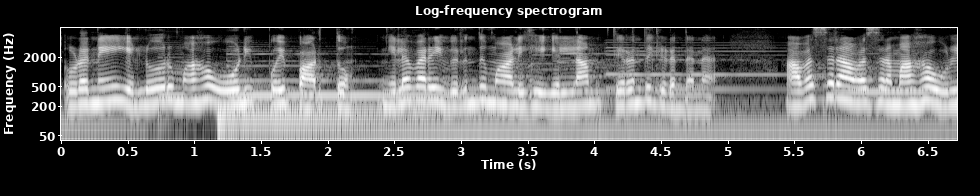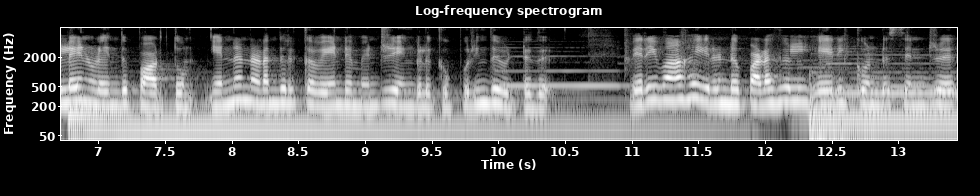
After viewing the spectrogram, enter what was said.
உடனே எல்லோருமாக ஓடிப்போய் பார்த்தோம். நிலவரை விருந்து மாளிகை எல்லாம் திறந்து கிடந்தன. அவசர அவசரமாக உள்ளே நுழைந்து பார்த்தோம். என்ன நடந்திருக்க வேண்டும் என்று எங்களுக்கு புரிந்துவிட்டது. விரைவாக இரண்டு படகுகளில் ஏறிக்கொண்டு சென்று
